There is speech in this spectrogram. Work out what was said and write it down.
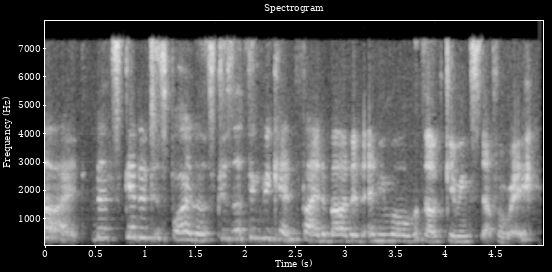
Alright, let's get into spoilers because I think we can't fight about it anymore without giving stuff away.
